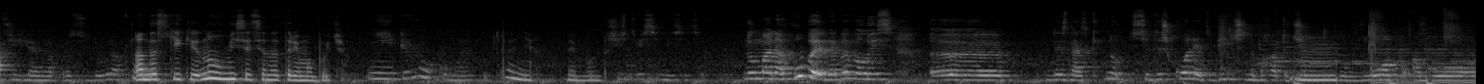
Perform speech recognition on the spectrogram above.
Офігенна процедура. А наскільки? Ну, місяця на три, мабуть. Ні, півроку має бути. Та ні, не буде. 6-8 місяців. Ну, у мене губи не вивелись. Е- не знаю, скільки, ну, сюди школять більше набагато, чим mm. типу в лоб або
